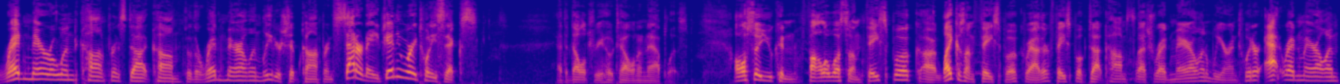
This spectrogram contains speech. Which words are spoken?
redmarylandconference.com for the Red Maryland Leadership Conference, Saturday, January 26th at the Doubletree Hotel in Annapolis. Also, you can follow us on Facebook, uh, like us on Facebook, rather, facebook.com slash Red Maryland. We are on Twitter at Red Maryland.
